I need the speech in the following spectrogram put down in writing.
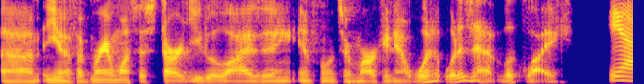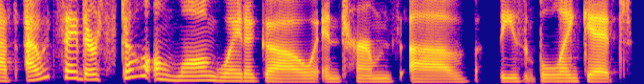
um, you know, if a brand wants to start utilizing influencer marketing now, what what does that look like? Yeah, I would say there's still a long way to go in terms of these blanket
